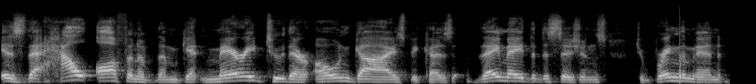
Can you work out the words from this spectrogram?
is that how often of them get married to their own guys because they made the decisions to bring them in.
